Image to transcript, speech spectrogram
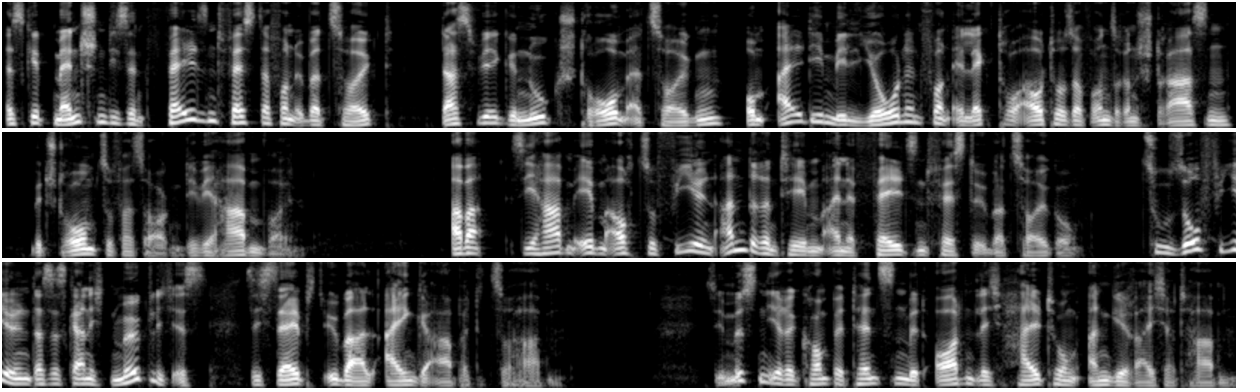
Es gibt Menschen, die sind felsenfest davon überzeugt, dass wir genug Strom erzeugen, um all die Millionen von Elektroautos auf unseren Straßen mit Strom zu versorgen, die wir haben wollen. Aber sie haben eben auch zu vielen anderen Themen eine felsenfeste Überzeugung. Zu so vielen, dass es gar nicht möglich ist, sich selbst überall eingearbeitet zu haben. Sie müssen ihre Kompetenzen mit ordentlich Haltung angereichert haben.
